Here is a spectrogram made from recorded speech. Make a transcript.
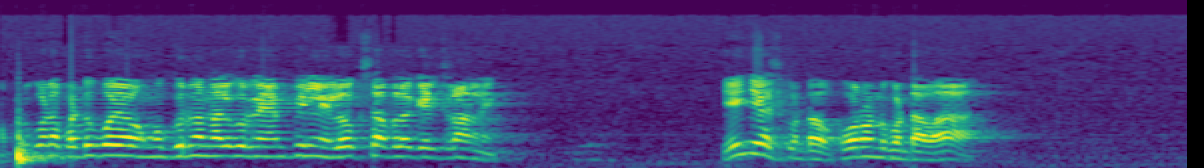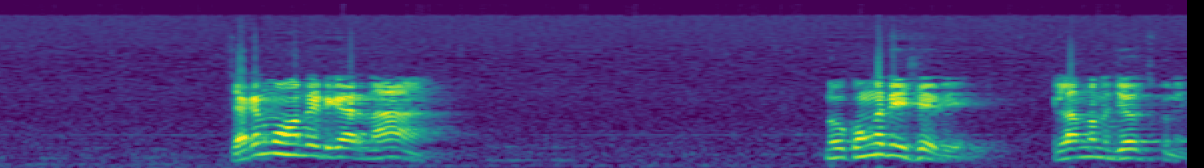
అప్పుడు కూడా పట్టుకుపోయావు ముగ్గురు నలుగురిని ఎంపీలని లోక్సభలో గెలిచిన ఏం చేసుకుంటావు? కూర వండుకుంటావా? జగన్మోహన్ రెడ్డి గారినా? నువ్వు కొంగ తీసేది వీళ్ళందరిని చేర్చుకుని.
